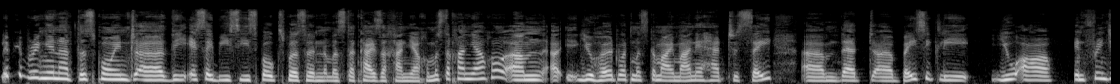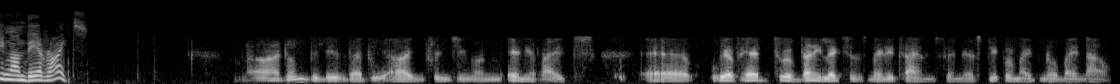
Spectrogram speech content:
Let me bring in at this point uh, the SABC spokesperson, Mr. Kaizer Kganyago. Mr. Kganyago, um, uh, you heard what Mr. Maimane had to say, um, that uh, basically you are infringing on their rights. No, I don't believe that we are infringing on any rights. Uh, we have had to have done elections many times, and as people might know by now,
